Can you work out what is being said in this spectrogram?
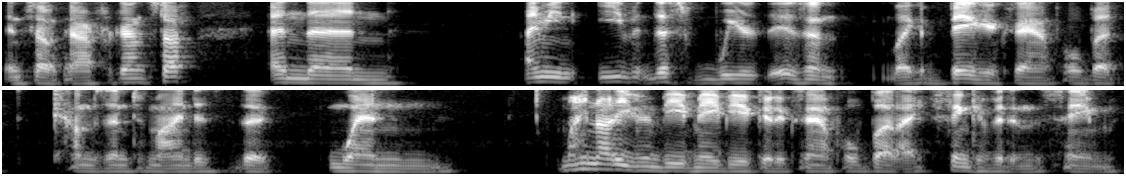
in South Africa and stuff, and then. I mean, even this weird isn't like a big example, but comes into mind is the when might not even be maybe a good example, but I think of it in the same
